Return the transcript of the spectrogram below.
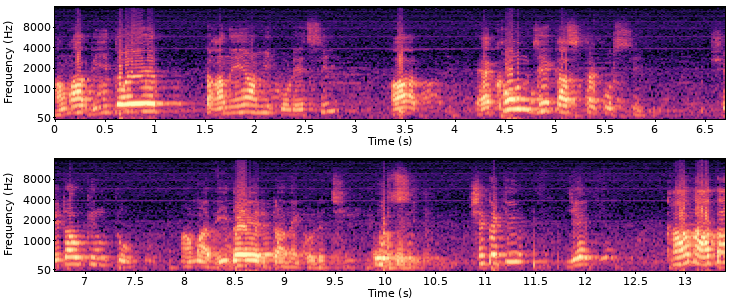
আমার হৃদয়ের টানে আমি করেছি, আর এখন যে কাজটা করছি, সেটাও কিন্তু আমার হৃদয়ের টানে করেছি, করছি। সেটা কি? যে খান আতা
